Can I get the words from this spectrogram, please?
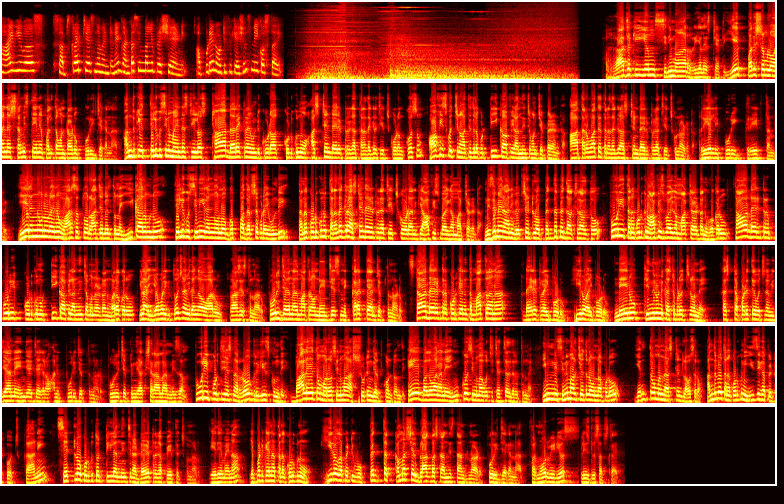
Hi viewers subscribe చేసిన వెంటనే గంట సింబల్ని ప్రెస్ చేయండి. అప్పుడే నోటిఫికేషన్స్ మీకు రాజకీయం సినిమా రియల్ ఎస్టేట్. ఏ పరిశ్రమలో అయినా శ్రమిస్తేనే ఫలితం అంటాడు పూరి జగన్నాథ్. అందుకే తెలుగు సినిమా ఇండస్ట్రీలో స్టార్ డైరెక్టర్ అయి ఉండి కూడా కొడుకును అసిస్టెంట్ డైరెక్టర్గా తన దగ్గర చేర్చుకోవడం కోసం ఆఫీస్కు వచ్చిన అతిథులకు టీ కాఫీలు అందించమని చెప్పాడంట. ఆ తర్వాతే తన దగ్గర అసిస్టెంట్ డైరెక్టర్గా చేర్చుకున్నాడట. రియల్లీ పూరి గ్రేట్ తండ్రి. ఏ రంగంలోనైనా వారసత్వం రాజ్యమేలుతున్న ఈ కాలంలో తెలుగు సినీ రంగంలో గొప్ప దర్శకుడై ఉండి తన కొడుకును తన దగ్గర అసిస్టెంట్ డైరెక్టర్గా చేర్చుకోవడానికి ఆఫీస్ బాయ్గా మార్చాడట. నిజమేనా అని వెబ్సైట్లో పెద్ద పెద్ద అక్షరాలతో పూరి తన కొడుకును ఆఫీస్ బాయ్గా మార్చాడటని ఒకరు స్టార్ డైరెక్టర్ పూరి కొడుకును టీ కాఫీలు అందించమన్నాడని మరొకరు ఇలా ఎవరికి తోచిన విధంగా వారు రాసేస్తున్నారు. పూరి జగన్నాథ్ మాత్రం నేను చేసింది కరెక్టే అని చెప్తున్నాడు. స్టార్ డైరెక్టర్ కొడుకైనంత మాత్రాన డైరెక్టర్ అయిపోడు హీరో అయిపోడు. నేను కింది నుండి కష్టపడి వచ్చిన కష్టపడితే వచ్చిన విజయాన్ని ఎంజాయ్ చేయగలం అని పూరి చెప్తున్నాడు. పూరి చెప్పింది అక్షరాల నిజం. పూరి పూర్తి చేసిన రోగ్ రిలీజ్ కుంది బాలయ్యతో మరో సినిమా షూటింగ్ జరుపుకుంటోంది. హే భగవాన్ అనే ఇంకో సినిమా గురించి చర్చలు జరుగుతున్నాయి. ఇన్ని సినిమాలు చేతిలో ఉన్నప్పుడు ఎంతో మంది అసిస్టెంట్లు అవసరం. అందులో తన కొడుకుని ఈజీగా పెట్టుకోవచ్చు. కానీ సెట్లో కొడుకుతో టీలు అందించిన డైరెక్టర్గా పేరు తెచ్చుకున్నాడు. ఏదేమైనా ఎప్పటికైనా తన కొడుకును హీరోగా పెట్టి ఓ పెద్ద కమర్షియల్ బ్లాక్ బస్టర్ అందిస్తా అంటున్నాడు Puri Jagannath. For more videos please do subscribe.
